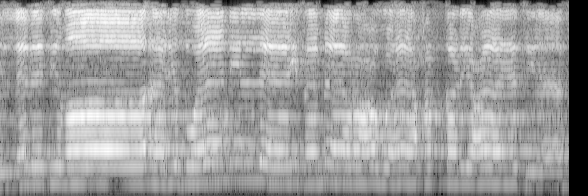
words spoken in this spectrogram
إلا ابتغاء رضوان الله فما رعوها حق رعايتها.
